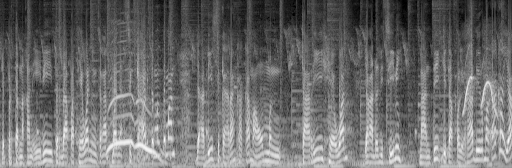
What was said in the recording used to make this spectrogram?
di peternakan ini terdapat hewan yang sangat banyak sekali teman-teman. Jadi sekarang kakak mau mencari hewan yang ada di sini. Nanti kita pelihara di rumah kakak ya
